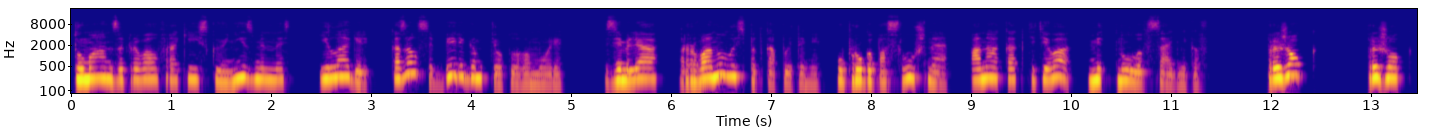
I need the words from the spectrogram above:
туман закрывал фракийскую низменность, и лагерь казался берегом теплого моря. Земля рванулась под копытами, упруго послушная, она, как тетива, метнула всадников. Прыжок, прыжок,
